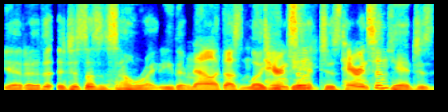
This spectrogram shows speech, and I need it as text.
Yeah, it just doesn't sound right either. No, it doesn't. like you can't just you can't just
